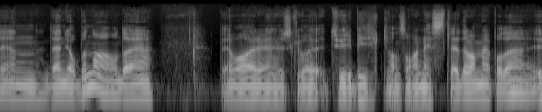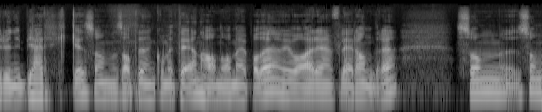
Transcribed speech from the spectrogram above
den, den jobben. da, og det det var, jeg husker det var Turi Birkeland som var nestleder, var med på det. Rune Bjerke som satt i den komiteen, han var med på det. Vi var eh, flere andre som, som,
